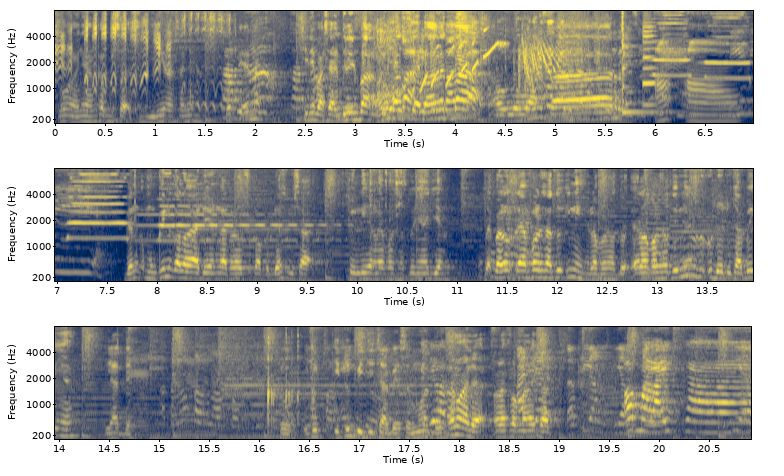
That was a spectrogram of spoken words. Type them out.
Gua gak nyangka bisa segini rasanya. Tapi enak. Sini Pak, saya ambilin Pak. Oh, Pak. susah banget Pak. Allah Akbar. Sendiri. Dan mungkin kalau ada yang nggak terlalu suka pedas bisa pilih yang level satunya aja. Level level satu ini, level satu, eh, level satu ini udah udah ada cabenya. Lihat deh. Tuh, itu itu biji cabai semua tuh. Emang ada level ada, malaikat. tapi yang yang Oh, malaikat. Iya,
